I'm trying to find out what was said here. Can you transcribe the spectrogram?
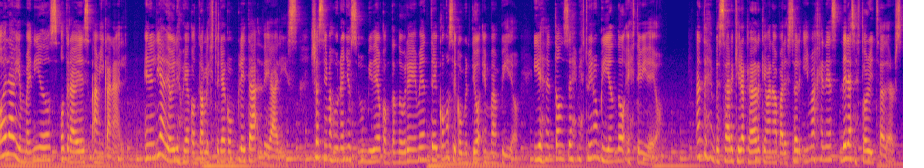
Hola, bienvenidos otra vez a mi canal. En el día de hoy les voy a contar la historia completa de Alice. Ya hace más de un año subí un video contando brevemente cómo se convirtió en vampiro, y desde entonces me estuvieron pidiendo este video. Antes de empezar quiero aclarar que van a aparecer imágenes de las Storytellers,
